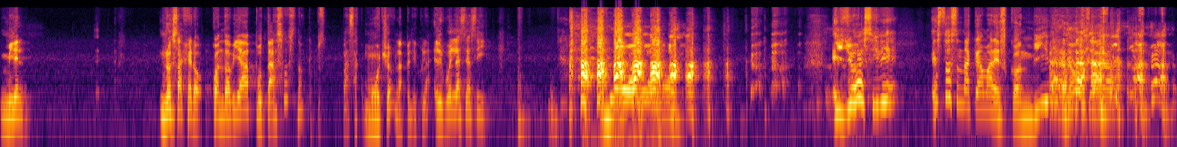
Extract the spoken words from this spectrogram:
miren, no exagero, cuando había putazos, ¿no? Que pues pasa mucho en la película, el güey le hacía así. Y yo así de, esto es una cámara escondida, ¿no? O sea,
